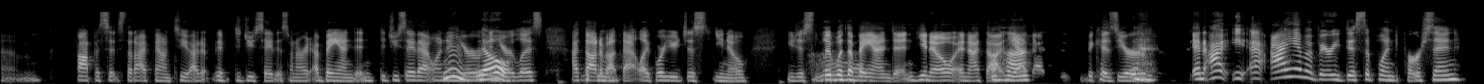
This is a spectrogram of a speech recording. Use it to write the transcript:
um, opposites that I found too. I don't, if, did you say this one already? Abandoned. Did you say that one mm, in your no. in your list? I thought mm-hmm. about that, like where you just, you know, you just live oh. with abandon, you know. And I thought, uh-huh. yeah, that, because you're, and I, I am a very disciplined person,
